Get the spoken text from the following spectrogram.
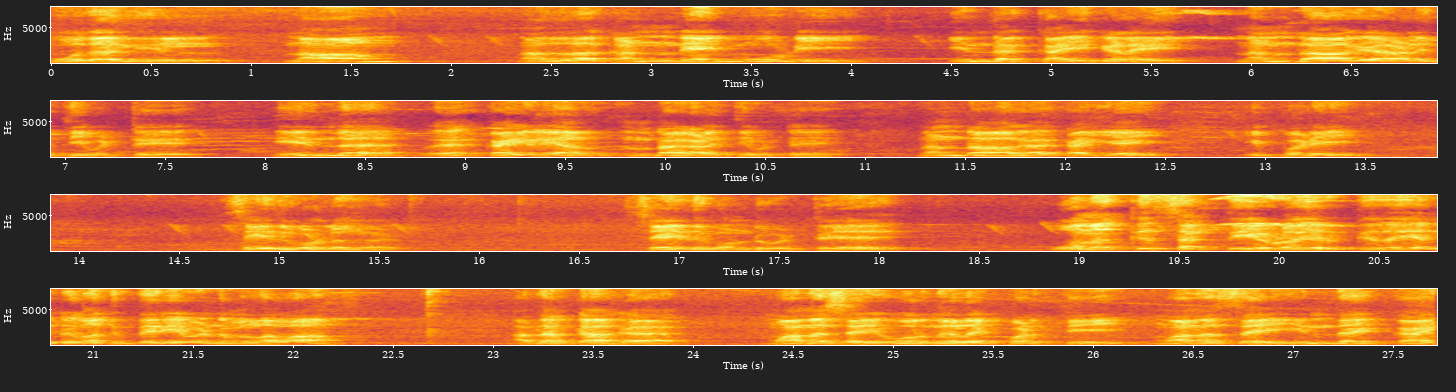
முதலில் நாம் நல்ல கண்ணை மூடி இந்த கைகளை நன்றாக அழுத்திவிட்டு இந்த கைகளை நன்றாக அழுத்திவிட்டு நன்றாக கையை இப்படி செய்து கொள்ளுங்கள். செய்து கொண்டு விட்டு உனக்கு சக்தி எவ்வளோ இருக்குது என்று உனக்கு தெரிய வேண்டும் அல்லவா? அதற்காக மனசை ஒருநிலைப்படுத்தி மனசை இந்த கை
